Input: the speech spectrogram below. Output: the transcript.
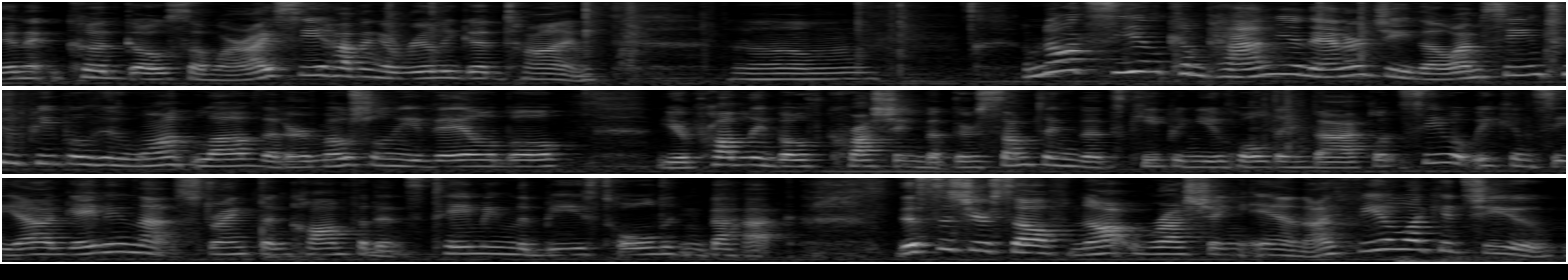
And it could go somewhere. I see having a really good time. Um, I'm not seeing companion energy though. I'm seeing two people who want love that are emotionally available you're probably both crushing, but there's something that's keeping you holding back. Let's see what we can see. Yeah, gaining that strength and confidence, taming the beast, holding back. This is yourself not rushing in. I feel like it's you.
